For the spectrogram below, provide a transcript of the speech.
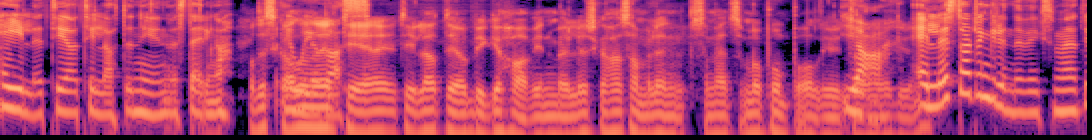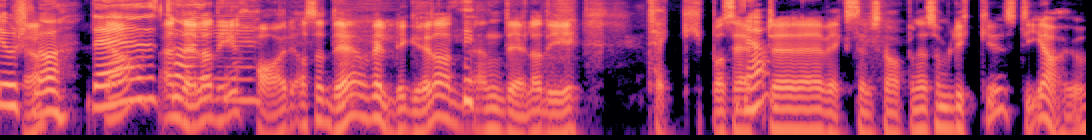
hele tida tillater nye investeringer. Og det skal til, til at det å bygge havvindmøller skal ha samme lønnsomhet som å pumpe olje ut Ja, av grunnen. eller starte en gründervirksomhet i Oslo. Det ja, en del av de har altså Det er veldig gøy, da. En del av de tech-baserte vekstselskapene som lykkes, de har jo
